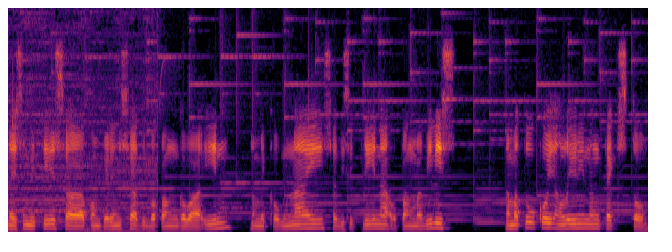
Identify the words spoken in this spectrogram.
naisumiti sa komperensya at iba pang gawain na may kaugnay sa disiplina upang mabilis na matukoy ang layunin ng teksto.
